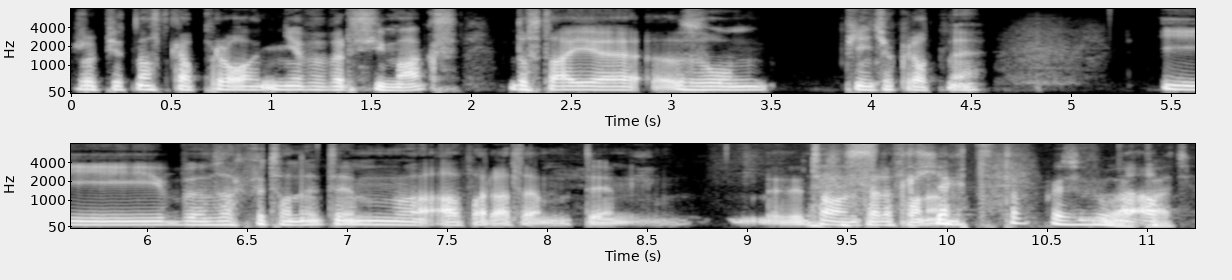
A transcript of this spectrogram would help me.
że 15 Pro nie w wersji Max dostaje zoom pięciokrotny. I byłem zachwycony tym aparatem, tym całym telefonem. Jak ty to mogłeś wyłapać?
